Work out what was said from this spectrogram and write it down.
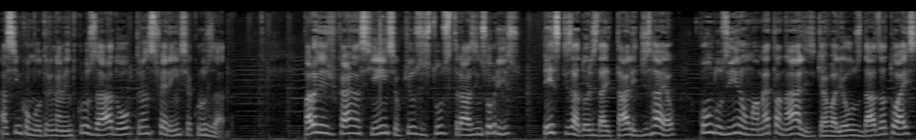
assim como o treinamento cruzado ou transferência cruzada. Para verificar na ciência o que os estudos trazem sobre isso, pesquisadores da Itália e de Israel conduziram uma meta-análise que avaliou os dados atuais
